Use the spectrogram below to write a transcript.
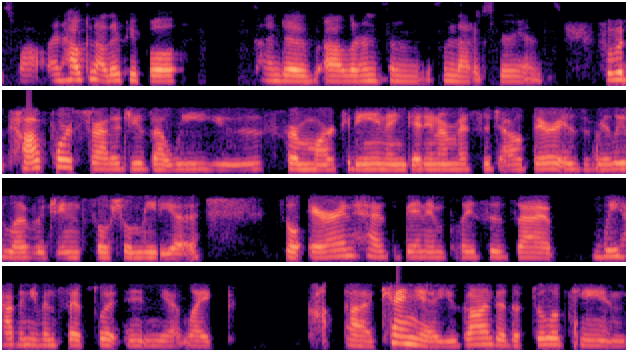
as well? And how can other people kind of uh, learn from from that experience? So the top four strategies that we use for marketing and getting our message out there is really leveraging social media so Erin has been in places that we haven't even set foot in yet, like uh, Kenya, Uganda, the Philippines,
